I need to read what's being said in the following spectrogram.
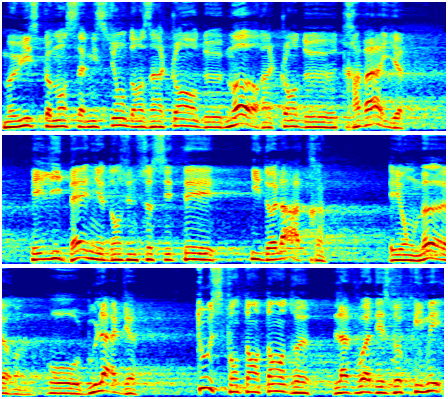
Moïse commence sa mission dans un camp de mort, un camp de travail. Élie baigne dans une société idolâtre et on meurt au goulag. Tous font entendre la voix des opprimés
